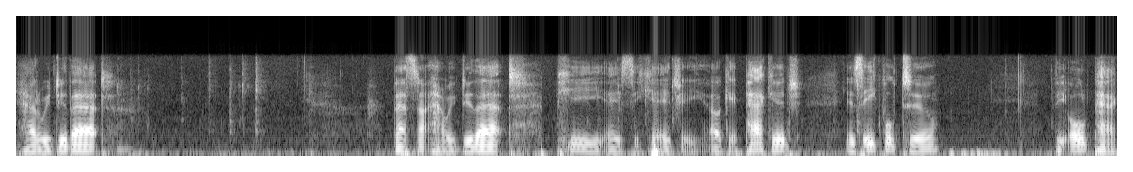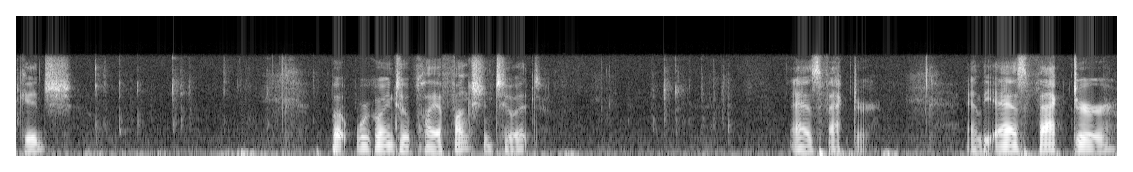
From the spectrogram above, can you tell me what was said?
How do we do that? That's not how we do that. P-A-C-K-A-G. Okay, package is equal to the old package, but we're going to apply a function to it as factor. And the as factor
